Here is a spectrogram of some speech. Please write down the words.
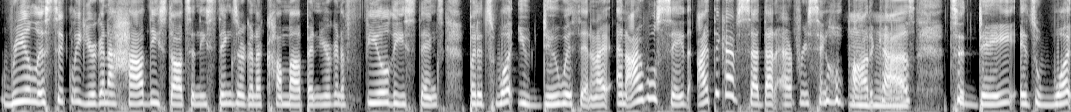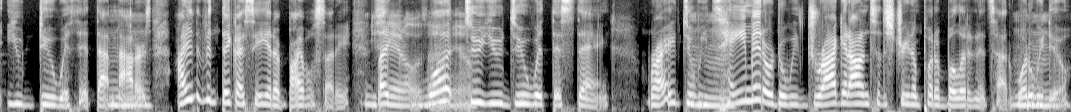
realistically, you're gonna have these thoughts and these things are gonna come up and you're gonna feel these things, but it's what you do with it. And I and I will say that I think I've said that every single Mm-hmm. podcast today. It's what you do with it that matters. I even think I say it at Bible study. Mm-hmm. You like, say it all the time, what yeah. do you do with this thing? Right? Do we Mhm. tame it or do we drag it out into the street and put a bullet in its head? What do we do?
